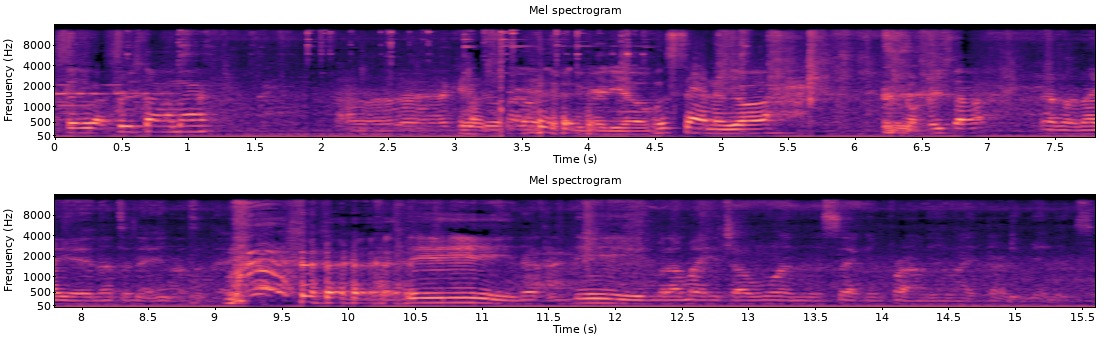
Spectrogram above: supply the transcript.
Say you got freestyle, man. Uh, I can't do it. Radio. What's happening, y'all? You gonna freestyle? No, no, not yet. Not today. Not today. not today. Not today. But I might hit y'all one in a second, probably in like 30 minutes.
